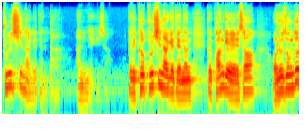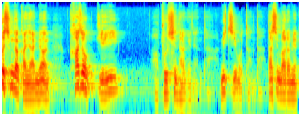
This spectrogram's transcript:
불신하게 된다 하는 얘기죠. 그래서 그 불신하게 되는 그 관계에서 어느 정도로 심각하냐면 가족끼리 불신하게 된다. 믿지 못한다. 다시 말하면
